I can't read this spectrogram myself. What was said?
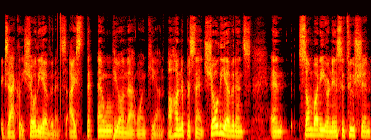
exactly show the evidence i stand with you on that one Kiyan 100% show the evidence and somebody or an institution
